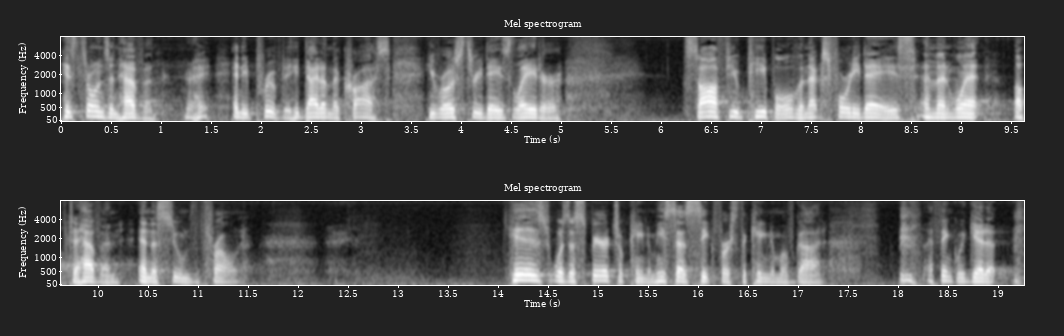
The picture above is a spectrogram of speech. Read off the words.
his throne's in heaven, right? And he proved it. He died on the cross. He rose three days later saw a few people the next 40 days, and then went up to heaven and assumed the throne. His was a spiritual kingdom. He says, Seek first the kingdom of God. I think we get it.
